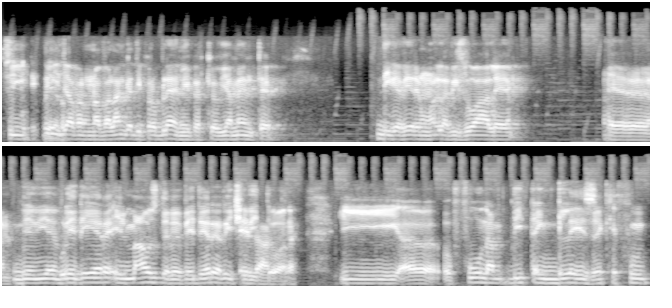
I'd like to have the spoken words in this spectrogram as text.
sì, e quindi vero. davano una valanga di problemi perché ovviamente devi avere una, la visuale eh, devi vedere, il mouse deve vedere il ricevitore. Esatto. I, uh, fu una ditta inglese che fu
